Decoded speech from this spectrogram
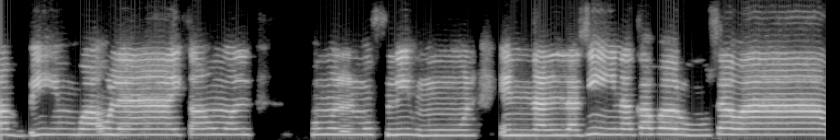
ربهم وأولئك هم هم المفلحون إن الذين كفروا سواء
